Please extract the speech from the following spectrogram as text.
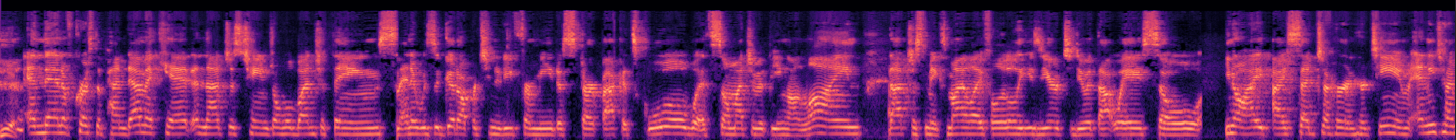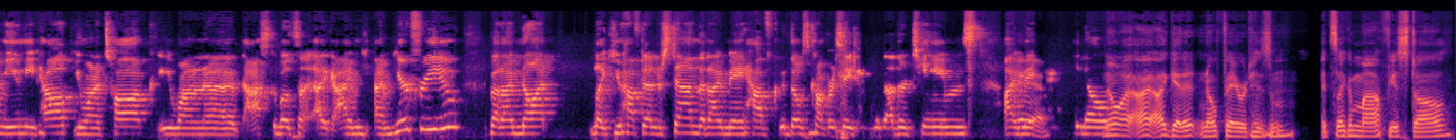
Yeah. And then of course the pandemic hit and that just changed a whole bunch of things and it was a good opportunity for me to start back at school with so much of it being online. That just makes my life a little easier to do it that way. So you know, I, I said to her and her team, anytime you need help, you want to talk, you want to ask about something, like, I'm, I'm here for you, but I'm not like, you have to understand that I may have those conversations with other teams. I yeah, may, yeah. you know. No, I, I get it. No favoritism. It's like a mafia style.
